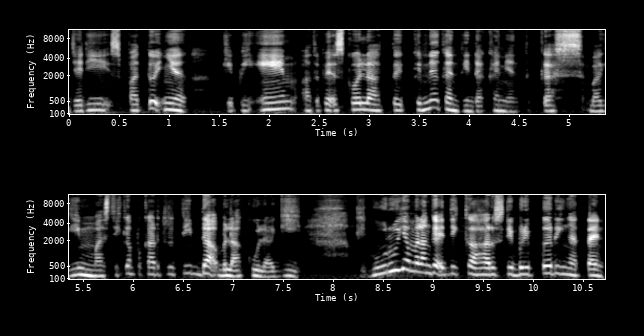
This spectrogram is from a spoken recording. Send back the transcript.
jadi sepatutnya KPM atau pihak sekolah kenakan tindakan yang tegas bagi memastikan perkara itu tidak berlaku lagi. Okay, guru yang melanggar etika harus diberi peringatan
